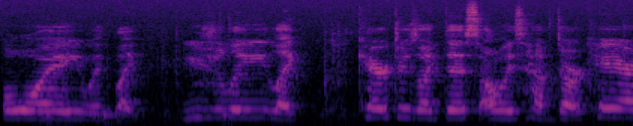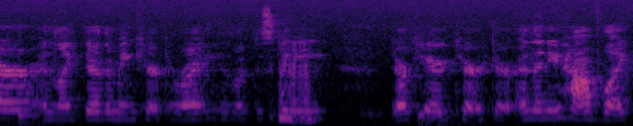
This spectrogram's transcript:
boy with like usually like characters like this always have dark hair and like they're the main character, right? He's like the skinny, dark haired character, and then you have like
